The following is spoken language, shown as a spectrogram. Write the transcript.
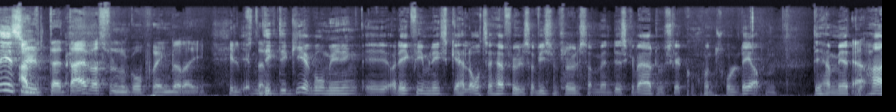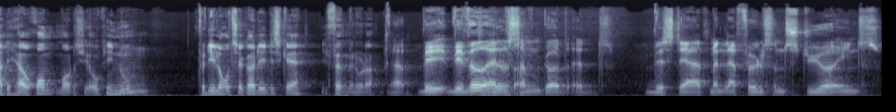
det er sygt. Jamen, der, der er i hvert fald nogle gode pointer deri. Helt Jamen, det, det giver god mening, øh, og det er ikke fordi, man ikke skal have lov til at have følelser og vise sine følelser, men det skal være, at du skal kunne kontrollere dem. Det her med, at ja. Du har det her rum, hvor du siger, okay, nu mm. Får de lov til at gøre det, de skal i 5 minutter. ja. vi, vi ved alle sammen godt, at hvis det er, at man lader følelsen styre ens,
